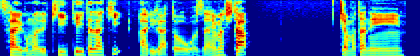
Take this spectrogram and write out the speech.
最後まで聞いていただきありがとうございました。じゃあまたね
